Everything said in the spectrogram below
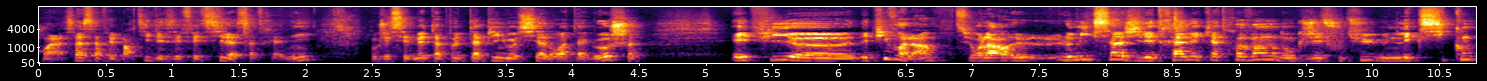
Voilà, ça, fait partie des effets de style à Satriani. Donc j'essaie de mettre un peu de tapping aussi à droite, à gauche. Et puis, euh, voilà, sur le mixage, il est très années 80, donc j'ai foutu une lexicon,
